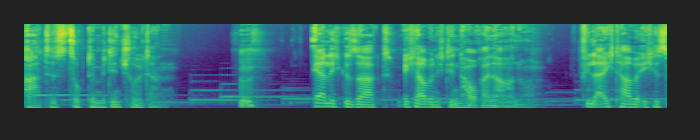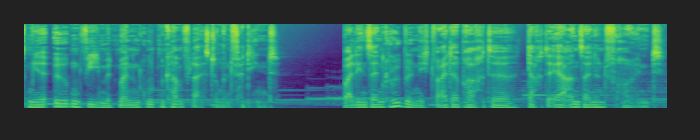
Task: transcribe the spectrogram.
Artis zuckte mit den Schultern. Hm, ehrlich gesagt, ich habe nicht den Hauch einer Ahnung. Vielleicht habe ich es mir irgendwie mit meinen guten Kampfleistungen verdient. Weil ihn sein Grübeln nicht weiterbrachte, dachte er an seinen Freund,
